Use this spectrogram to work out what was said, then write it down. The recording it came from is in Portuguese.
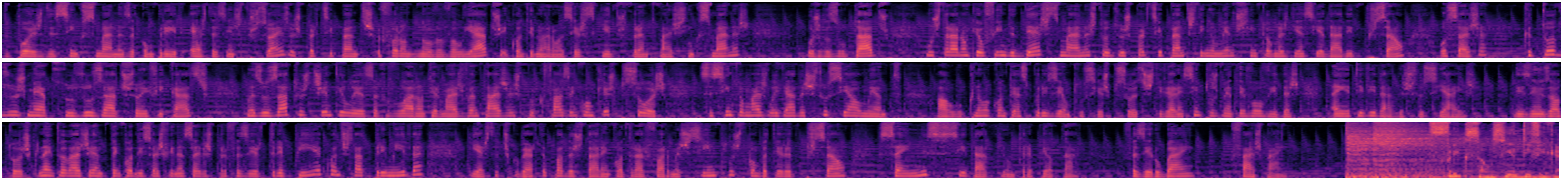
Depois de cinco semanas a cumprir estas instruções, os participantes foram de novo avaliados e continuaram a ser seguidos durante mais cinco semanas. Os resultados mostraram que, ao fim de 10 semanas, todos os participantes tinham menos sintomas de ansiedade e depressão, ou seja, que todos os métodos usados são eficazes, mas os atos de gentileza revelaram ter mais vantagens porque fazem com que as pessoas se sintam mais ligadas socialmente, algo que não acontece, por exemplo, se as pessoas estiverem simplesmente envolvidas em atividades sociais. Dizem os autores que nem toda a gente tem condições financeiras para fazer terapia quando está deprimida e esta descoberta pode ajudar a encontrar formas simples de combater a depressão sem necessidade de um terapeuta. Fazer o bem faz bem. Fricção Científica.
